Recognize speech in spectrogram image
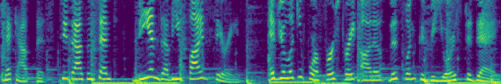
Check out this 2010 BMW 5 Series. If you're looking for a first-rate auto, this one could be yours today.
